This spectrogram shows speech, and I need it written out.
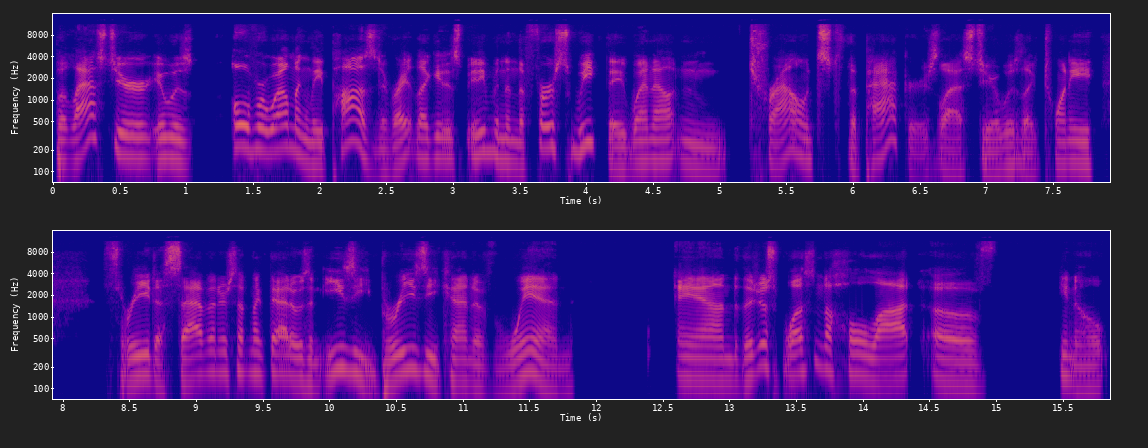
but last year it was overwhelmingly positive, right? Like even in the first week they went out and trounced the Packers last year. It was like twenty three to seven or something like that. It was an easy breezy kind of win, and there just wasn't a whole lot of you know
